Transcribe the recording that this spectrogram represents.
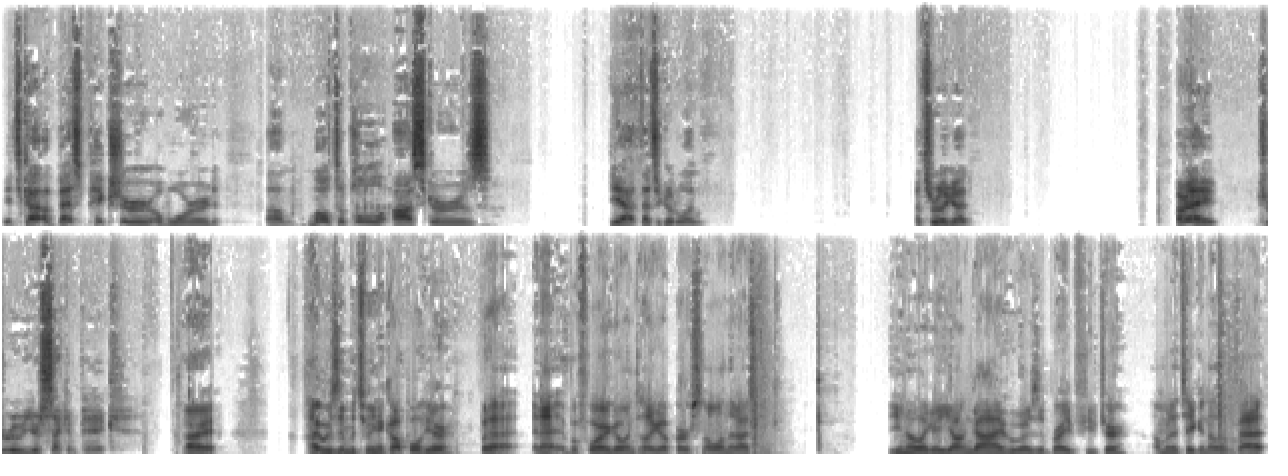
It's got a Best Picture award, um, multiple Oscars. Yeah, that's a good one. That's really good. All right, Drew, your second pick. All right. I was in between a couple here, but I, and I, before I go into like a personal one that I think, you know, like a young guy who has a bright future, I'm gonna take another vet,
